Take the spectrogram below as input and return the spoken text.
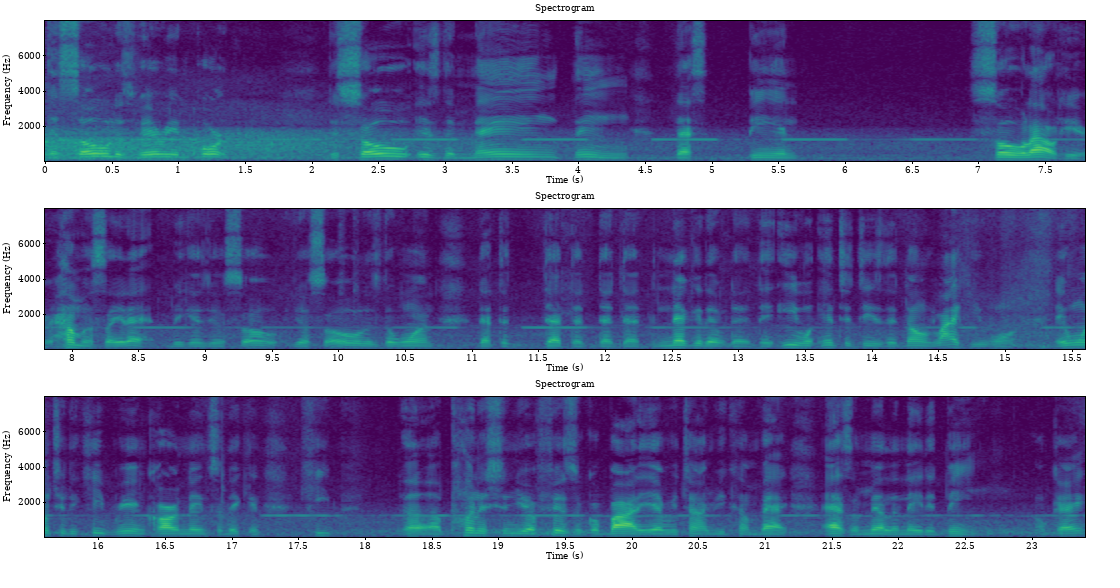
The soul is very important. The soul is the main thing that's being soul out here. I'm gonna say that because your soul, your soul is the one that the that the that, that negative, the, the evil entities that don't like you want. They want you to keep reincarnating so they can keep uh, uh, punishing your physical body every time you come back as a melanated being. Okay.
